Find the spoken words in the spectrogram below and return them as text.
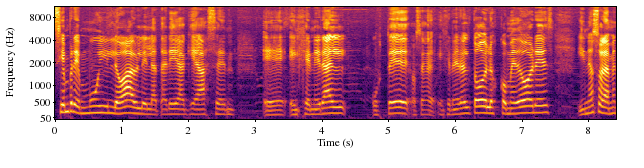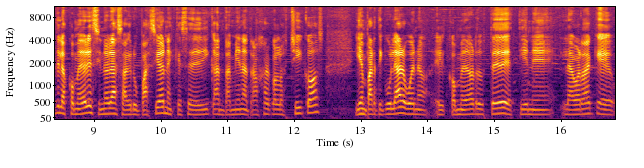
siempre muy loable la tarea que hacen. eh, en general, usted, o sea, en general todos los comedores, y no solamente los comedores, sino las agrupaciones que se dedican también a trabajar con los chicos. Y en particular, bueno, el comedor de ustedes tiene, la verdad que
